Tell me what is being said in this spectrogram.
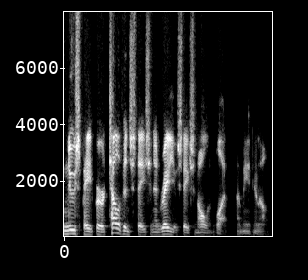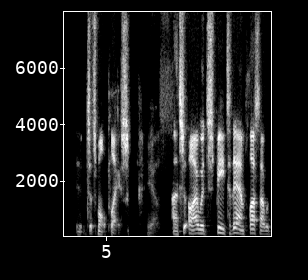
newspaper, television station, and radio station all in one. I mean, you know, it's a small place. Yes. And so I would speed to them. Plus, I would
